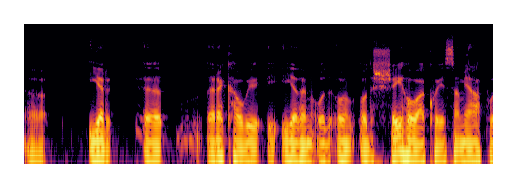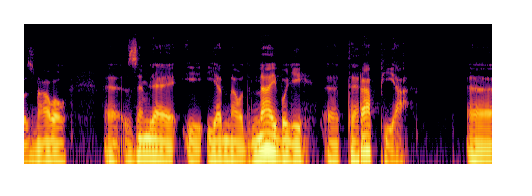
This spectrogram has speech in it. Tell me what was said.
e, jer e, rekao bi jedan od, od šejhova koje sam ja poznavao, e, zemlja je i jedna od najboljih e, terapija e,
